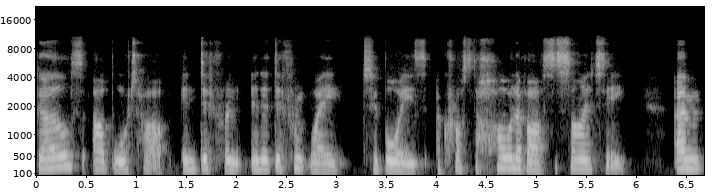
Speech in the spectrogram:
girls are brought up in different in a different way to boys across the whole of our society. Um,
